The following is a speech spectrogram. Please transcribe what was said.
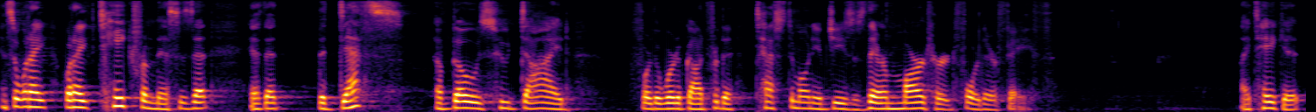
And so, what I, what I take from this is that, is that the deaths of those who died for the word of God, for the testimony of Jesus, they're martyred for their faith. I take it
